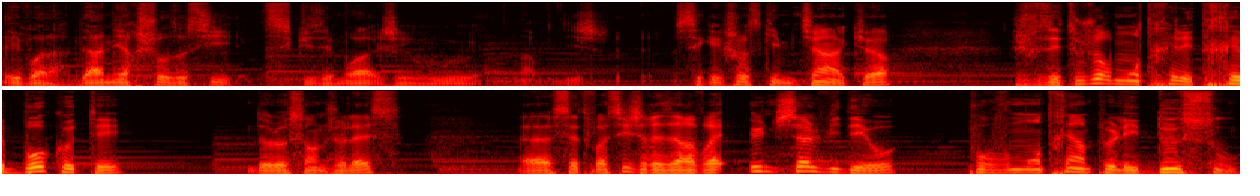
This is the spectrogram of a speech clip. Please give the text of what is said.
et, voilà, dernière chose aussi, excusez-moi, c'est quelque chose qui me tient à cœur. Je vous ai toujours montré les très beaux côtés de Los Angeles. Euh, cette fois-ci, je réserverai une seule vidéo pour vous montrer un peu les dessous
